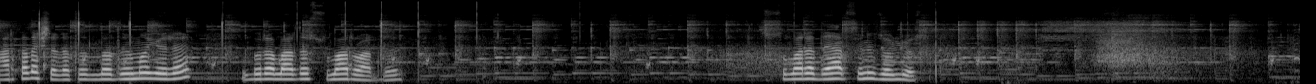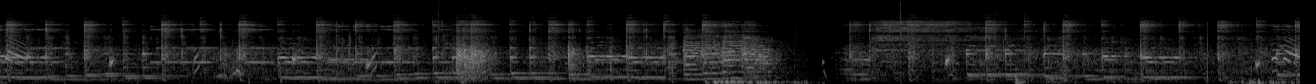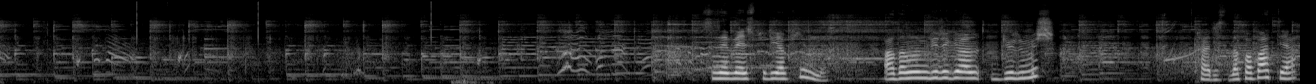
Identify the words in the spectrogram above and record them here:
Arkadaşlar hatırladığıma göre buralarda sular vardı. Sulara değerseniz ölüyorsun. Size bir espri yapayım mı? Adamın biri gül- gülmüş. Karısı da papatya.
